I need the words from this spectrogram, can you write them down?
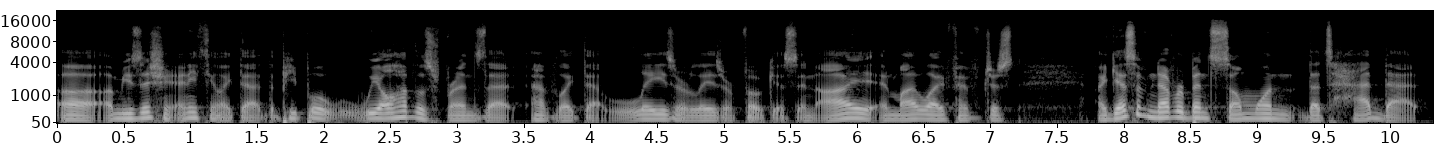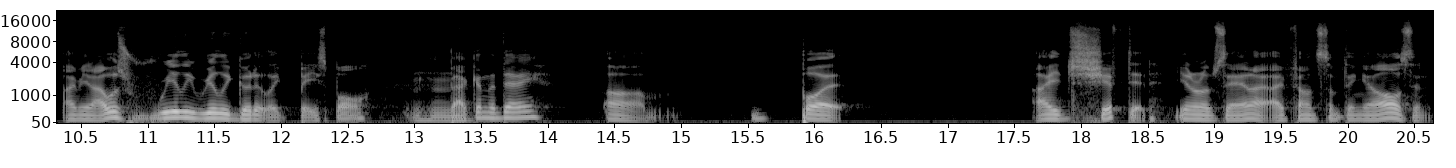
a, uh, a musician, anything like that. The people, we all have those friends that have like that laser, laser focus. And I, in my life, have just, I guess, I've never been someone that's had that. I mean, I was really, really good at like baseball Mm-hmm. back in the day. Um, but I shifted, you know what I'm saying? I, I found something else and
